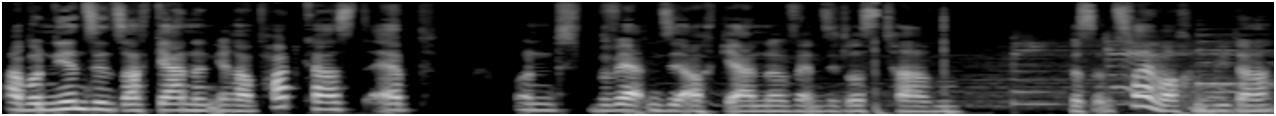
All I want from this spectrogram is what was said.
Abonnieren Sie uns auch gerne in Ihrer Podcast-App und bewerten Sie auch gerne, wenn Sie Lust haben. Bis in zwei Wochen wieder.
